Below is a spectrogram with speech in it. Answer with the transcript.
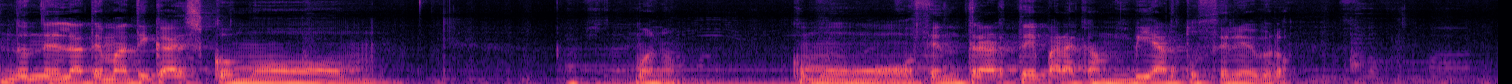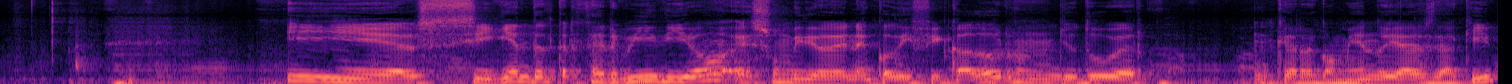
donde la temática es como. Bueno, como centrarte para cambiar tu cerebro. Y el siguiente, el tercer vídeo, es un vídeo de Necodificador, un youtuber que recomiendo ya desde aquí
